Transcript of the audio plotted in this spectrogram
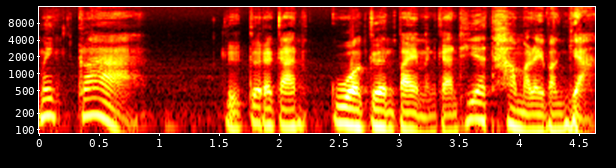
ไม่กล้า หรือเกิดอาการกลัวเกินไปเหมือนกันที่จะทำอะไรบางอย่าง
